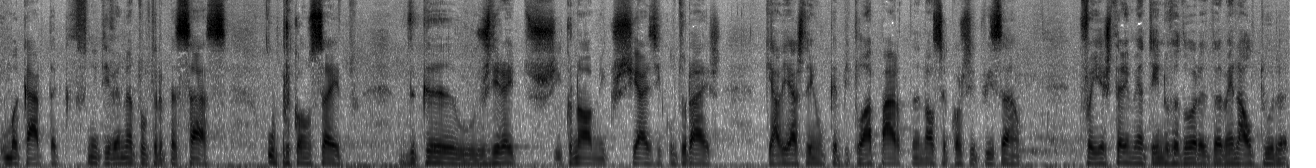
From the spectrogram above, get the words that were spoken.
uma carta que definitivamente ultrapassasse o preconceito de que os direitos económicos, sociais e culturais, que aliás tem um capítulo à parte na nossa Constituição, que foi extremamente inovadora também na altura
